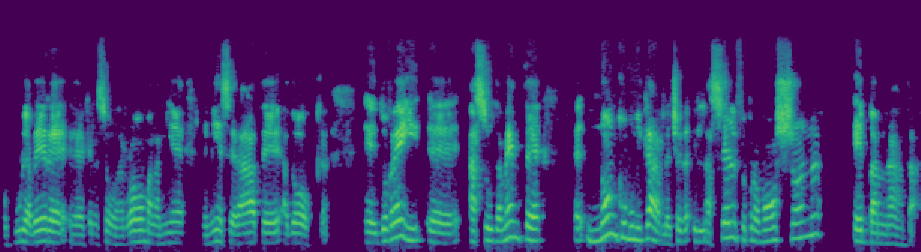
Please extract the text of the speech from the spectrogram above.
oppure avere, eh, che ne so, a Roma mie, le mie serate ad hoc, eh, dovrei eh, assolutamente eh, non comunicarle, cioè la self-promotion è bannata.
